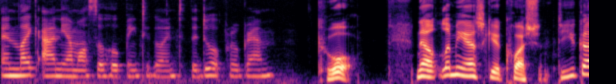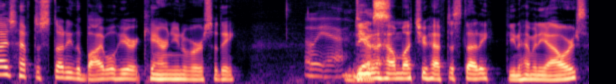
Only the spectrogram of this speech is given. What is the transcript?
And like Annie, I'm also hoping to go into the dual program. Cool. Now, let me ask you a question. Do you guys have to study the Bible here at Cairn University? Oh, yeah. Do you know how much you have to study? Do you know how many hours?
